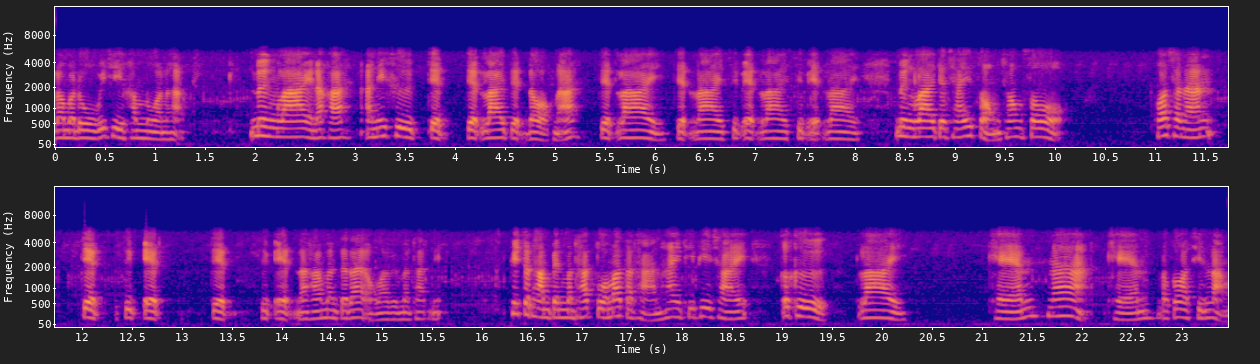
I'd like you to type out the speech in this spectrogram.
เรามาดูวิธีคำนวณค่ะ หนึ่งลายนะคะ อันนี้คือเจ็ดเจ็ดลายเจ็ดดอกนะเจ็ดลายเจ็ดลายสิบเอ็ดลายสิบเอ็ดลายหนึ่งลายจะใช้สองช่องโซ่ เพราะฉะนั้นเจ็ดสิบเอ็ดเจ็ดสิบเอ็ดนะคะ มันจะได้ออกมาเป็นบรรทัดนี้ พี่จะทำเป็นบรรทัดตัวมาตรฐานให้ที่พี่ใช้ก็คือลาย แขนหน้า แขนแล้วก็ชิ้นหลัง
